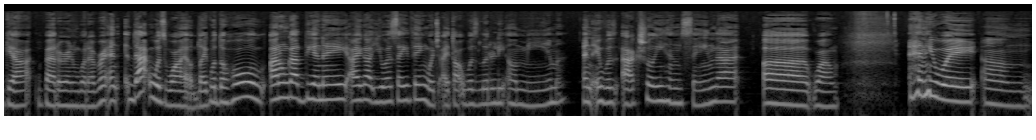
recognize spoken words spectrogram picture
got better and whatever, and that was wild. Like with the whole "I don't got DNA, I got USA" thing, which I thought was literally a meme, and it was actually him saying that. Uh, wow. Anyway, um,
